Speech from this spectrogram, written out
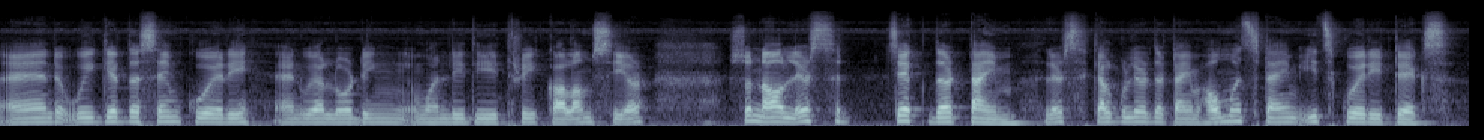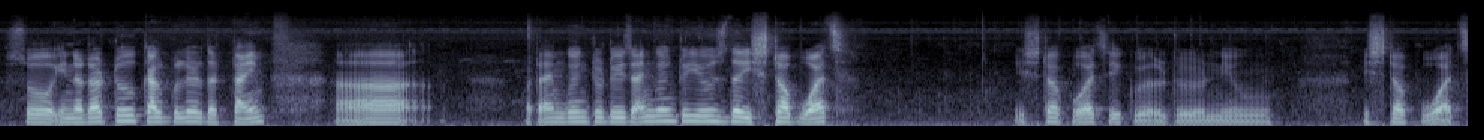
and we get the same query and we are loading only the three columns here. So now let's check the time. Let's calculate the time how much time each query takes. So in order to calculate the time uh, what I'm going to do is I'm going to use the stopwatch stopwatch equal to new stopwatch.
